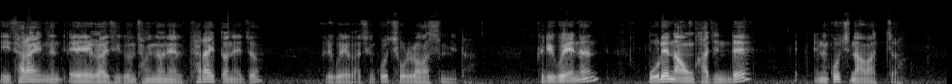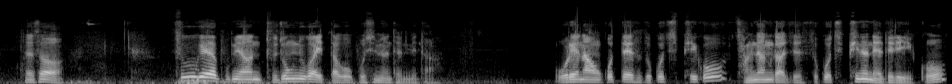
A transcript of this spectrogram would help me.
이 살아있는 애가 지금 작년에 살아있던 애죠. 그리고 얘가 지금 꽃이 올라왔습니다. 그리고 얘는 올해 나온 가지인데 얘는 꽃이 나왔죠. 그래서 수국에 보면 두 종류가 있다고 보시면 됩니다. 올해 나온 꽃대에서도 꽃이 피고 작년 가지에서도 꽃이 피는 애들이 있고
